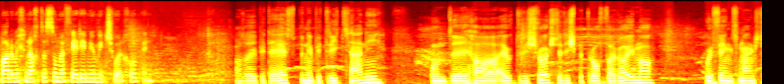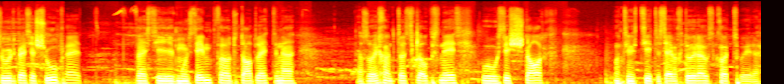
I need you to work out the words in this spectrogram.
warum ich nach der Sommerferien nicht mit der Schule gekommen bin. Also ich bin der Erste, ich bin 13 und äh, ich habe eine ältere Schwester, die ist betroffen Rheuma. Und ich finde es manchmal wenn sie einen Schub hat, wenn sie muss impfen oder Tabletten nehmen Also ich könnte das glaube ich nicht, und sie ist stark und sie zieht das einfach durch, als gehört zu ihr.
